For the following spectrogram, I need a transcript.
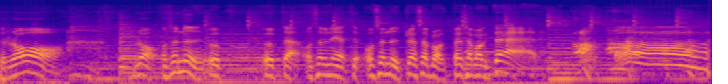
Bra. Bra. Och så nu upp, upp där. Och så ner till, och så nu pressa bak, pressa bak där. Ah.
